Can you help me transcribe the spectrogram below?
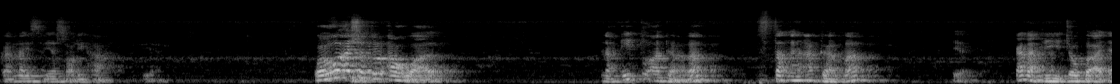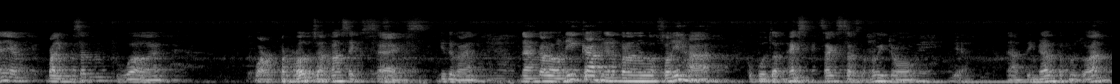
karena istrinya solihah. Ya. Wahwa asyatul awal Nah itu adalah setengah agama ya. Kan tadi cobaannya yang paling besar dua kan. War perut sama seks seks gitu kan. Nah kalau nikah dengan perempuan solihah Kebutuhan seks, seks terpenuhi dong ya. Nah tinggal kebutuhan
